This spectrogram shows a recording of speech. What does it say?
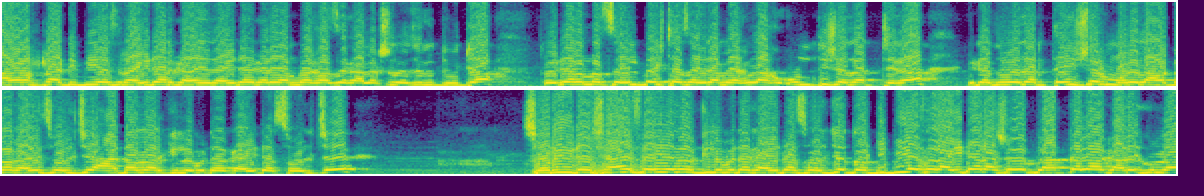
আর একটা টিভিএস রাইডার গাড়ি। রাইডার গাড়ি আমরা কাছে কালেকশন আছে দুইটা। তো এটা আমরা সেল প্রাইসটা চাইলাম এক লাখ উনত্রিশ হাজার টাকা। এটা দুই হাজার তেইশের মডেল আউটো গাড়ি চলছে, আট হাজার কিলোমিটার গাড়িটা চলছে। সরি, এটা সাড়ে চারি হাজার কিলোমিটার গাড়িটা চলছে। তো টিভিএস রাইডার আসলে ব্ল্যাক কালার গাড়িগুলা।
